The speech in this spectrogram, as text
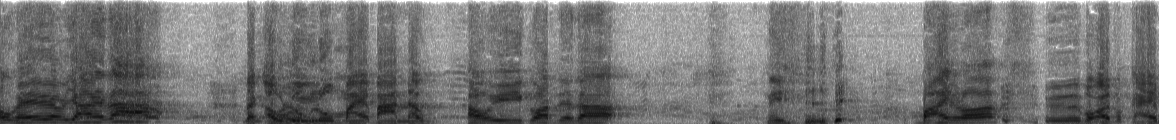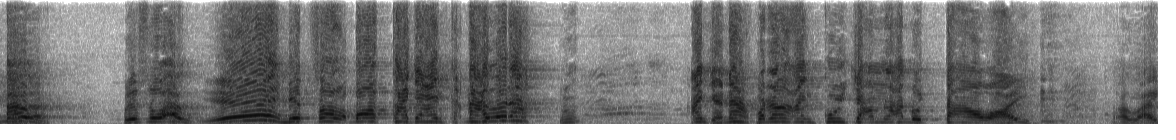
អូខេយ៉ាងដែរដឹងឪលួងលួមម៉ែបាននៅឲ្យគាត់និយាយថានេះបាយរអឺបងឲ្យបកែមើអើលព្រឹសសួរឪយេមៀបសល់របស់កាច់ឯងក្តៅណា អញចេះណាប៉ុណ្ណឹងអញគួយចាំឡានដូចតោហើយឪឯង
